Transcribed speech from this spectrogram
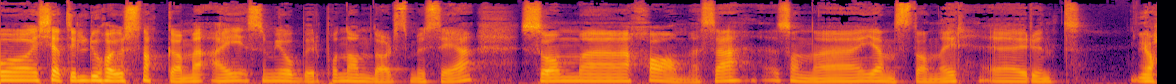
og Kjetil, du har jo snakka med ei som jobber på Namdalsmuseet, som uh, har med seg sånne gjenstander uh, rundt. Ja.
